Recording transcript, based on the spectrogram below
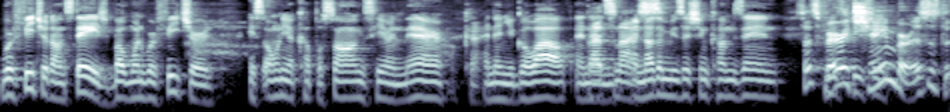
we're featured on stage, but when we're featured, it's only a couple songs here and there. Okay. And then you go out and That's then nice. another musician comes in. So it's very featured- chamber. This is the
